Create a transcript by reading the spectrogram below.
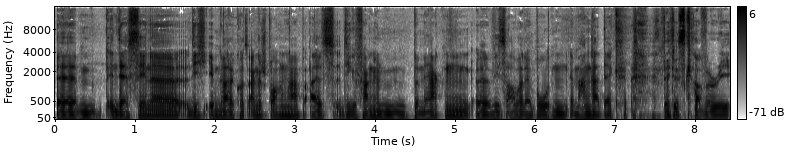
ähm, in der Szene, die ich eben gerade kurz angesprochen habe, als die Gefangenen bemerken, äh, wie sauber der Boden im Hangardeck der Discovery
